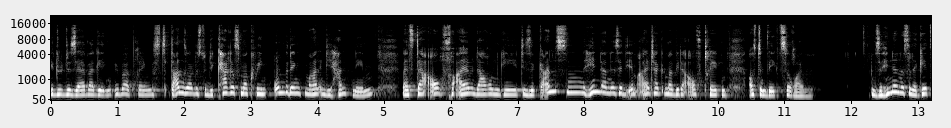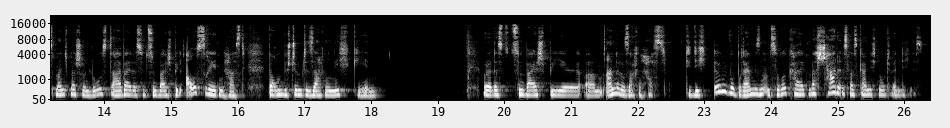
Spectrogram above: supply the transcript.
die du dir selber gegenüberbringst, dann solltest du die Charisma Queen unbedingt mal in die Hand nehmen, weil es da auch vor allem darum geht, diese ganzen Hindernisse, die im Alltag immer wieder auftreten, aus dem Weg zu räumen. Diese Hindernisse, da geht es manchmal schon los dabei, dass du zum Beispiel Ausreden hast, warum bestimmte Sachen nicht gehen. Oder dass du zum Beispiel ähm, andere Sachen hast, die dich irgendwo bremsen und zurückhalten, was schade ist, was gar nicht notwendig ist.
